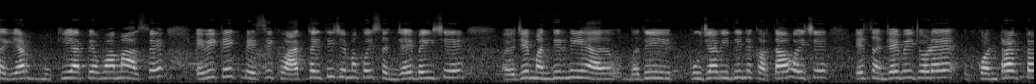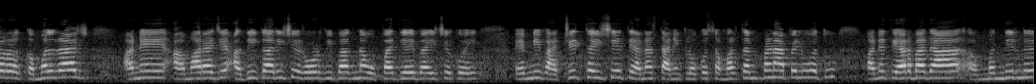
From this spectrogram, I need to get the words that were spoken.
તૈયાર મૂકી આપવામાં આવશે, એવી કંઈક બેસિક વાત થઈ હતી, જેમાં કોઈ સંજયભાઈ છે જે મંદિરની બધી પૂજા વિધિને કરતા હોય છે એ સંજયભાઈ જોડે કોન્ટ્રાક્ટર કમલરાજ અને અમારા જે અધિકારી છે, રોડ વિભાગના ઉપાધ્યાયભાઈ છે કોઈ, એમની વાતચીત થઈ છે. ત્યાંના સ્થાનિક લોકો સમર્થન પણ આપેલું હતું અને ત્યારબાદ આ મંદિરને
